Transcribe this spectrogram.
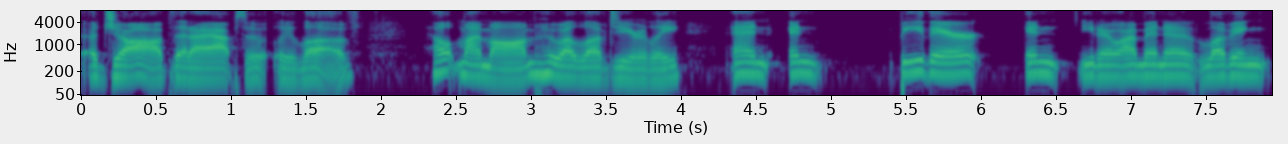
a job that i absolutely love help my mom who i love dearly and and be there in you know i'm in a loving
